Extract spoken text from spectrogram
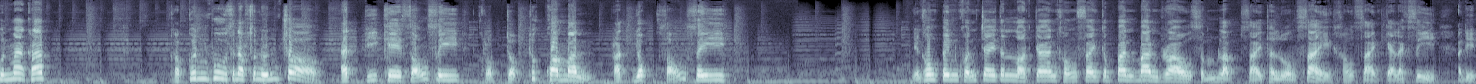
คุณมากครับ ขอบคุณผู้สนับสนุนช่อง @pk24 ครบจบทุกความมันพักยก24 ยังคงเป็นขวัญใจตลอดการของแฟนกำปั้นบ้านเราสำหรับสายทะลวงไส้เขาสายกาแล็กซี่ อดีต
